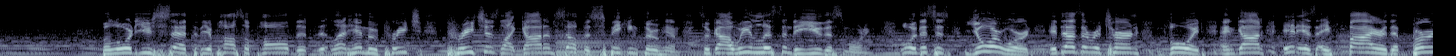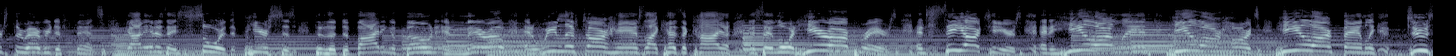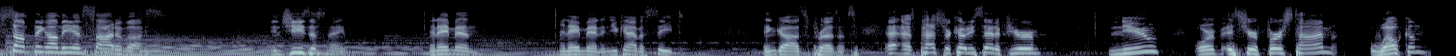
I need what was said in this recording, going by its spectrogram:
But Lord, you said to the Apostle Paul that, that, let him who preach preaches like God Himself is speaking through him. So, God, we listen to you this morning. Lord, this is your word. It doesn't return void. And God, it is a fire that burns through every defense. God, it is a sword that pierces through the dividing of bone and marrow. And we lift our hands like Hezekiah and say, Lord, hear our prayers and see our tears and heal our land, heal our hearts, heal our family. Do something on the inside of us. In Jesus' name. And amen. And amen. And you can have a seat in God's presence. As Pastor Cody said, if you're new or if it's your first time, welcome.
